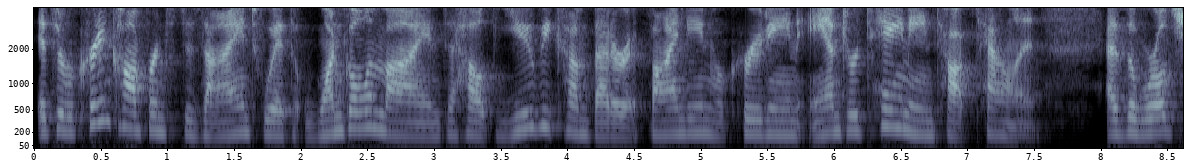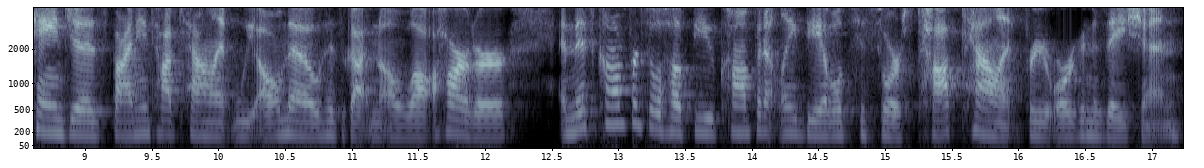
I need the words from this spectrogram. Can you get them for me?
It's a recruiting conference designed with one goal in mind to help you become better at finding, recruiting, and retaining top talent. As the world changes, finding top talent, we all know, has gotten a lot harder. And this conference will help you confidently be able to source top talent for your organization.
